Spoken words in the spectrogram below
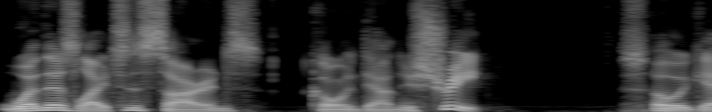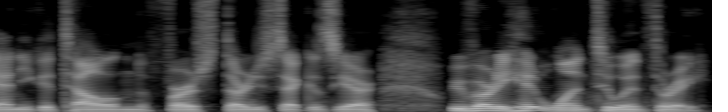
when there's lights and sirens going down the street. So, again, you could tell in the first 30 seconds here, we've already hit one, two, and three,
